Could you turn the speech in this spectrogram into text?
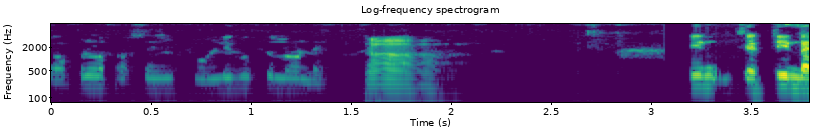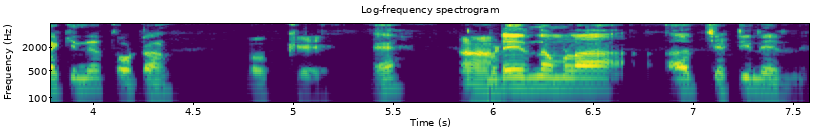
ചോപ്പിലുള്ള പ്രശ്നം ഈ പുള്ളി കുത്തുള്ളതുകൊണ്ടേ ചെട്ടി ഉണ്ടാക്കിയ തോട്ടാണ്. ഓക്കെ. ഇവിടെ ഇരുന്ന് നമ്മളാ ചെട്ടി ഉണ്ടായിരുന്നു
